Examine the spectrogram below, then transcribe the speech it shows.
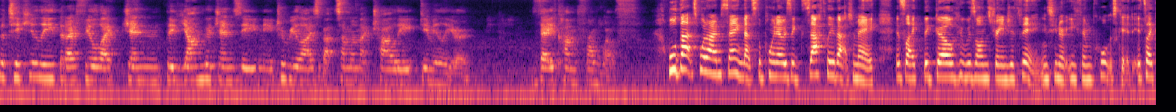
particularly that I feel like Gen the younger Gen Z need to realize about someone like Charli D'Amelio. They come from wealth. Well, that's what I'm saying. That's the point I was exactly about to make. Is like the girl who was on Stranger Things. You know, Ethan Hawke's kid. It's like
